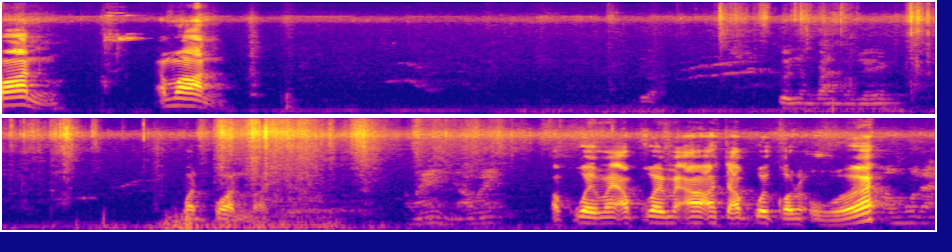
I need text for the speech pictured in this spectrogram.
มอนเอามอนตัวยังวางอยู่เลยป้อนป้อนหน่อยเอาไหมเอาไหมเอากล้วยไหมเอากล้วยไหมเอาเอาจะเอากล้วยก่อนไหมโอ้โหเอาหมดอะ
